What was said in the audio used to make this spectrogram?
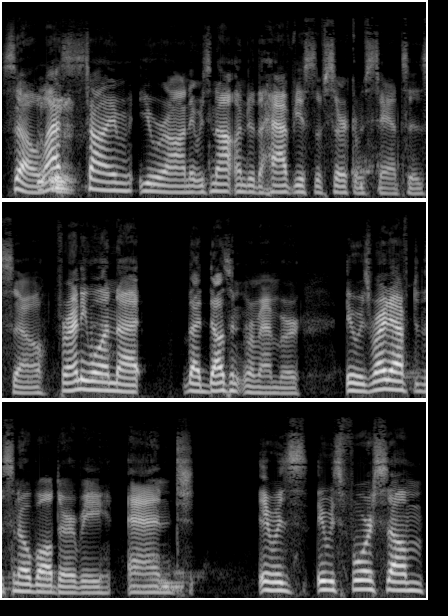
So last time you were on, it was not under the happiest of circumstances. So for anyone that that doesn't remember, it was right after the snowball derby, and it was it was for some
